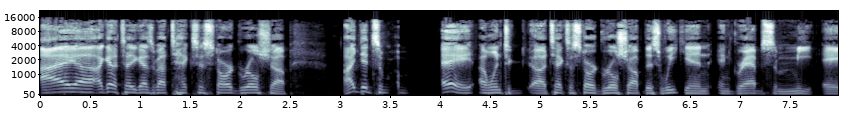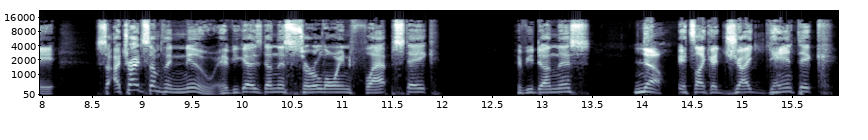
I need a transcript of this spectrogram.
I uh, I got to tell you guys about Texas Star Grill Shop. I did some. A, I went to uh, Texas Star Grill Shop this weekend and grabbed some meat. A, so I tried something new. Have you guys done this sirloin flap steak? Have you done this? No. It's like a gigantic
